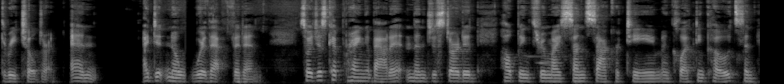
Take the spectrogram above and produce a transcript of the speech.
three children. And I didn't know where that fit in. So I just kept praying about it and then just started helping through my son's soccer team and collecting coats. And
